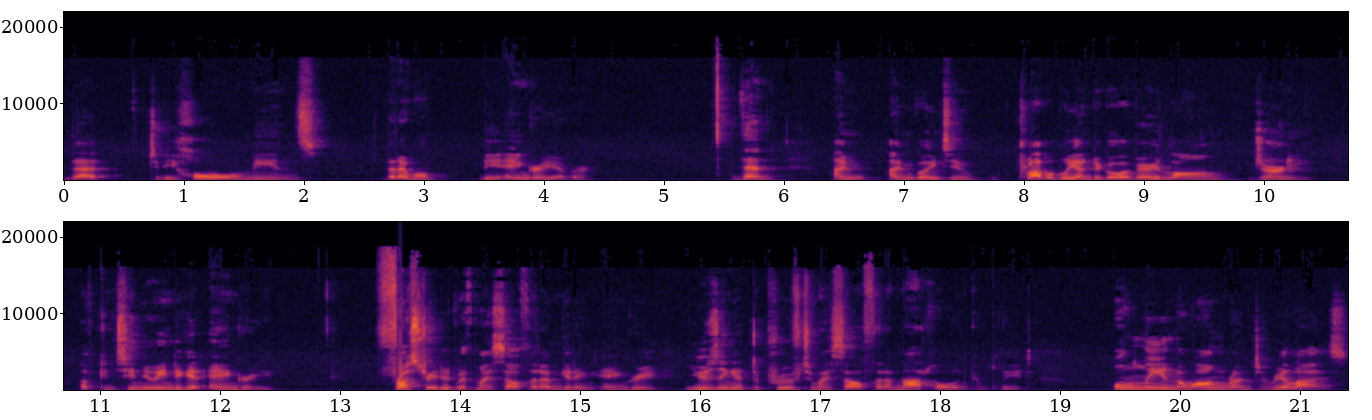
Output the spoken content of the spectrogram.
that to be whole means that I won't be angry ever, then I'm, I'm going to probably undergo a very long journey of continuing to get angry, frustrated with myself that I'm getting angry, using it to prove to myself that I'm not whole and complete, only in the long run to realize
